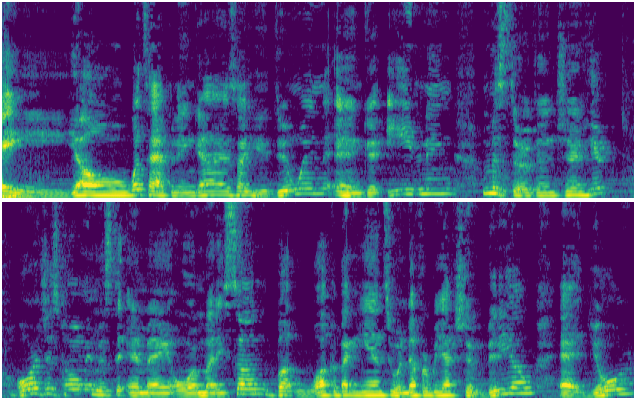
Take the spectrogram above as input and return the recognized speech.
Hey, yo, what's happening, guys? How you doing? And good evening, Mighty Avenger here. Or just call me Mr. M.A. or Muddy Sun. But welcome back again to another reaction video at your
